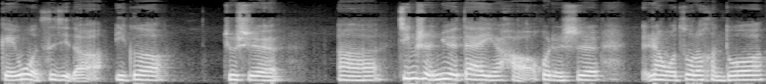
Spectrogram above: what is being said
给我自己的一个就是呃精神虐待也好，或者是让我做了很多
